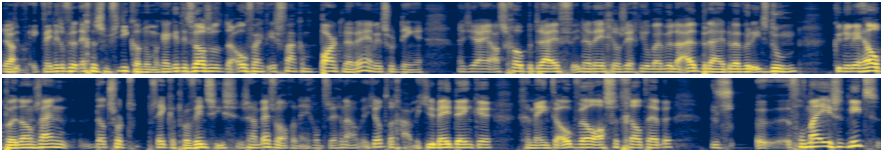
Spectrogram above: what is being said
Ja. ik weet niet of je dat echt een subsidie kan noemen. Kijk, het is wel zo dat de overheid is vaak een partner hè, in dit soort dingen. Als jij als groot bedrijf in een regio zegt, joh, wij willen uitbreiden, wij willen iets doen, kunnen jullie helpen? Dan zijn dat soort, zeker provincies, zijn best wel genegen om te zeggen, nou weet je wat, we gaan met je meedenken. Gemeenten ook wel als ze het geld hebben. Dus eh, volgens mij is het niet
